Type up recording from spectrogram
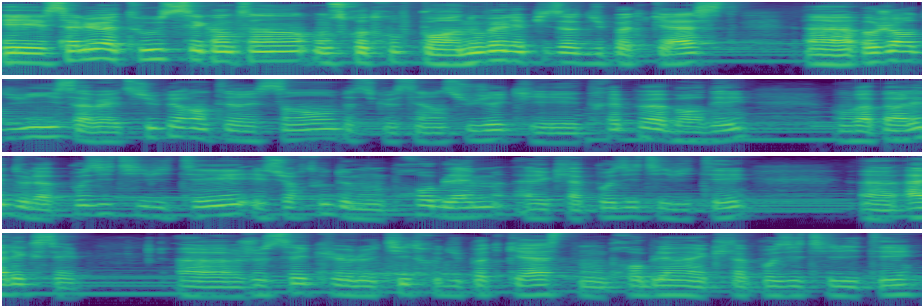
Et salut à tous, c'est Quentin, on se retrouve pour un nouvel épisode du podcast. Euh, aujourd'hui ça va être super intéressant parce que c'est un sujet qui est très peu abordé. On va parler de la positivité et surtout de mon problème avec la positivité euh, à l'excès. Euh, je sais que le titre du podcast, Mon problème avec la positivité,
